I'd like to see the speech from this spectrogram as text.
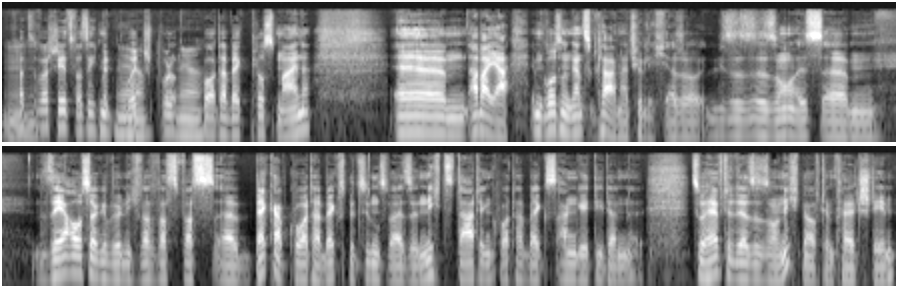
mhm. falls du verstehst, was ich mit Bridge ja, Quarterback Plus meine. Ähm, aber ja, im Großen und Ganzen klar, natürlich. Also diese Saison ist ähm, sehr außergewöhnlich, was was was äh, Backup Quarterbacks beziehungsweise nicht Starting Quarterbacks angeht, die dann äh, zur Hälfte der Saison nicht mehr auf dem Feld stehen.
